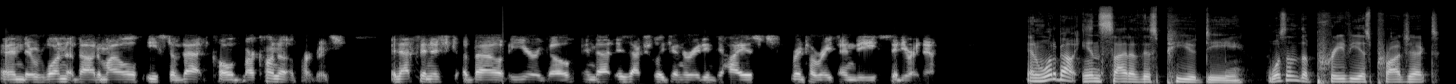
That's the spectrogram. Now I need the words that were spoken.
And there was one about a mile east of that called Marcana Apartments. And that finished about a year ago. And that is actually generating the highest rental rate in the city right now. And what about inside of this PUD? Wasn't the previous project?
